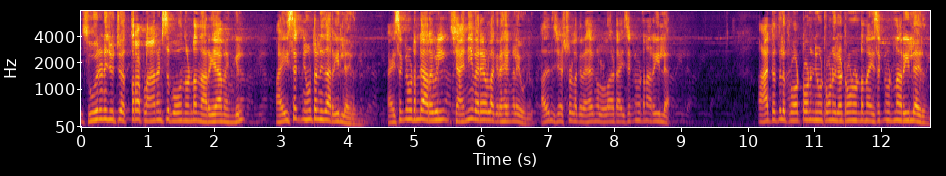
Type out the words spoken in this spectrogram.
സൂര്യന് ചുറ്റും എത്ര പ്ലാനറ്റ്സ് പോകുന്നുണ്ടെന്ന് അറിയാമെങ്കിൽ ഐസക് ന്യൂട്ടൺ ഇത് അറിയില്ലായിരുന്നു. ഐസക് ന്യൂട്ടന്റെ അറിവിൽ ശനി വരെയുള്ള ഗ്രഹങ്ങളെ ഉള്ളൂ. അതിനുശേഷമുള്ള ഗ്രഹങ്ങൾ ഉള്ളതായിട്ട് ഐസക് ന്യൂട്ടൺ അറിയില്ല. ആറ്റത്തിൽ പ്രോട്ടോണും ന്യൂട്രോണും ഇലക്ട്രോണും ഉണ്ടെന്ന് ഐസക് ന്യൂട്ടൺ അറിയില്ലായിരുന്നു.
